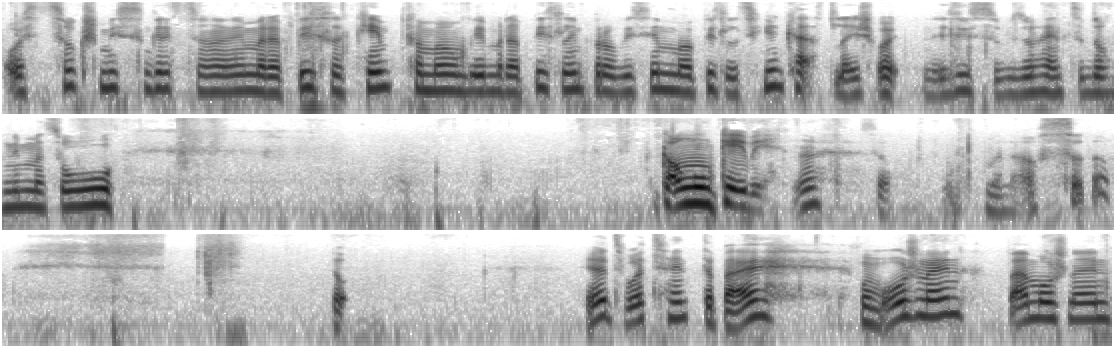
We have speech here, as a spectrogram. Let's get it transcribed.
alles zugeschmissen kriegt, sondern man ein bisschen kämpfen muss und wenn man ein bisschen improvisieren muss, ein bisschen das Hirnkastel einschalten. Das ist sowieso heute doch nicht mehr so gang und gäbe. Ne? So, man raus da. Ja, jetzt war es dabei vom Anschneiden, beim Anschneiden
